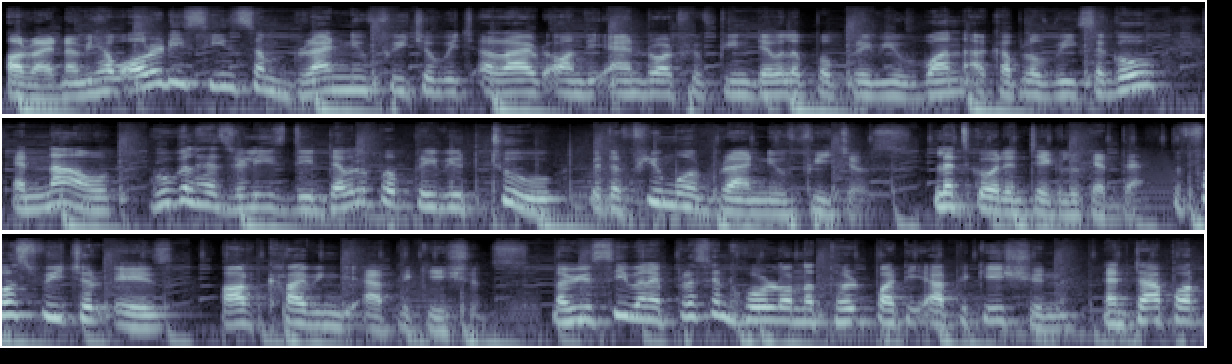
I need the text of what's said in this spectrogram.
Alright, now we have already seen some brand new feature which arrived on the Android 15 Developer Preview 1 a couple of weeks ago and now Google has released the Developer Preview 2 with a few more brand new features. Let's go ahead and take a look at them. The first feature is archiving the applications. Now you see when I press and hold on a third-party application and tap on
